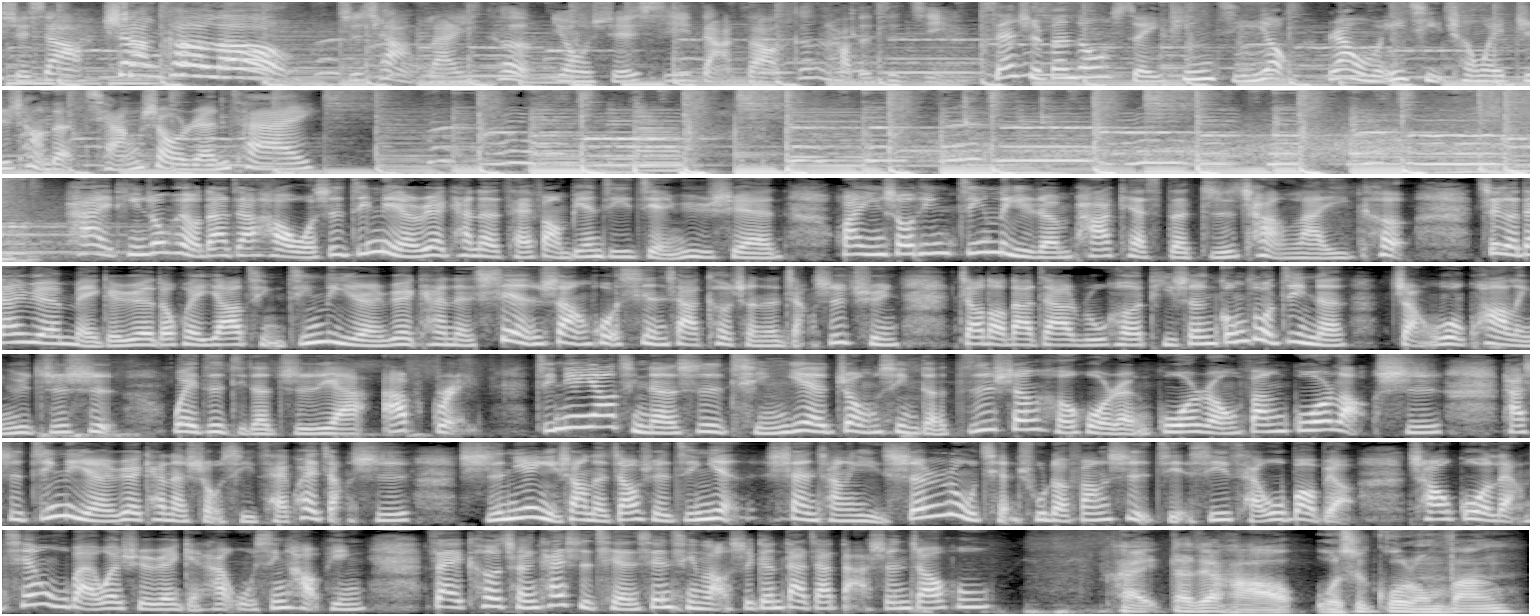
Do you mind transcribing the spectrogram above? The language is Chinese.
学校上课喽！职场来一课，用学习打造更好的自己。三十分钟随听即用，让我们一起成为职场的抢手人才。嗨，听众朋友，大家好，我是经理人月刊的采访编辑简玉璇，欢迎收听经理人 Podcast 的职场来一课。这个单元每个月都会邀请经理人月刊的线上或线下课程的讲师群，教导大家如何提升工作技能，掌握跨领域知识，为自己的职涯 upgrade。今天邀请的是勤业众信的资深合伙人郭荣芳郭老师，他是经理人月刊的首席财会讲师，十年以上的教学经验，擅长以深入浅出的方式解析财务报表，超过两千五百位学员给他五星好评。在课程开始前，先请老师跟大家打声招呼。嗨，大家好，我是郭荣芳。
